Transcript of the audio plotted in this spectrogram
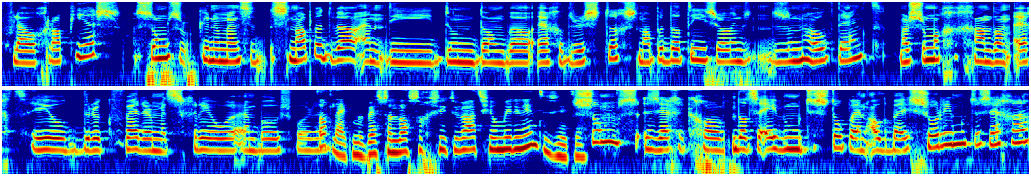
flauwe grapjes. Soms kunnen mensen snappen het wel en die doen dan wel echt rustig, snappen dat hij zo in zijn hoofd denkt. Maar sommigen gaan dan echt heel druk verder met schreeuwen en boos worden. Dat lijkt me best een lastige situatie om middenin te zitten. Soms zeg ik gewoon dat ze even moeten stoppen en allebei sorry moeten zeggen.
